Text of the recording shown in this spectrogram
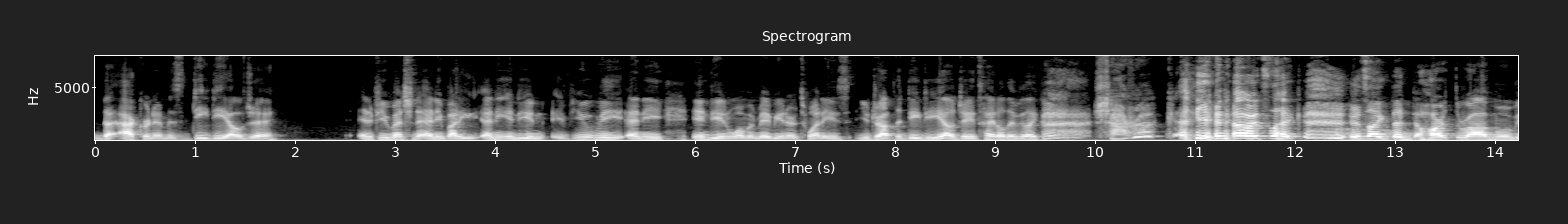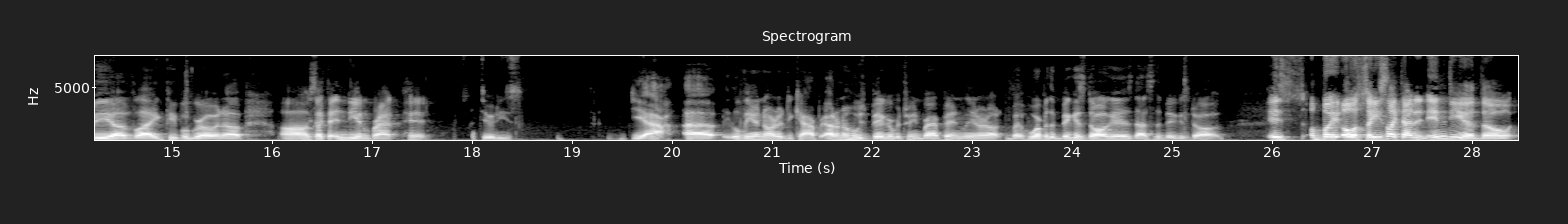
The acronym is DDLJ. And if you mention to anybody, any Indian, if you meet any Indian woman, maybe in her twenties, you drop the DDLJ title, they'd be like, Shah Rukh. you know, it's like, it's like the heartthrob movie of like people growing up. Um, He's like the Indian Brad Pitt. dude, he's yeah, uh, Leonardo DiCaprio. I don't know who's bigger between Brad Pitt and Leonardo, but whoever the biggest dog is, that's the biggest dog. Is but oh, so he's like that in India though.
